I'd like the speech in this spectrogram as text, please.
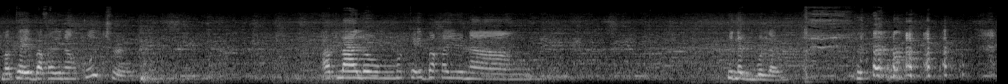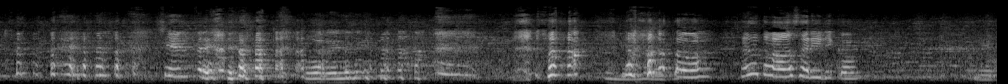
Magkaiba kayo ng culture. At lalong magkaiba kayo ng pinagbulan. Siyempre. Na. Nakakatawa. Nakakatawa ako sa sarili ko. Yan.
